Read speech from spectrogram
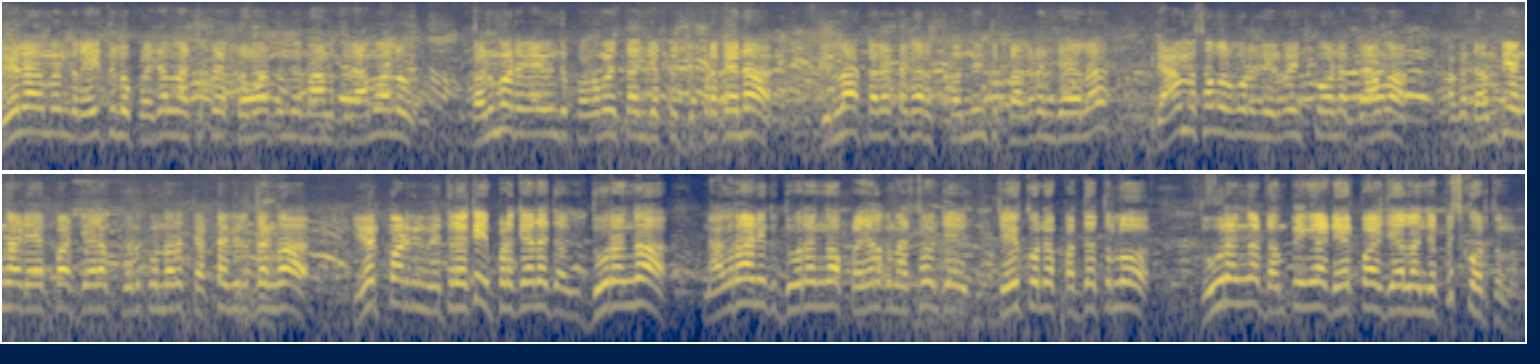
వేలాది మంది రైతులు ప్రజలు నష్టపోయే ప్రమాదం ఉంది. నాలుగు గ్రామాలు కనుమరుగైంది పొగమంతా అని చెప్పేసి ఇప్పటికైనా జిల్లా కలెక్టర్ గారు స్పందించి ప్రకటన చేయాలా? గ్రామ సభలు కూడా నిర్వహించుకోకుండా గ్రామ అక్కడ డంపింగ్ ఏర్పాటు చేయాలని కోరుకున్నారు? చట్టవిరుద్ధంగా ఏర్పాటు వ్యతిరేక ఇప్పటికైనా దూరంగా నగరానికి దూరంగా ప్రజలకు నష్టం చే- చేకూరే పద్ధతిలో దూరంగా డంపింగ్ యార్డ్ ఏర్పాటు చేయాలని చెప్పేసి కోరుతున్నాం.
